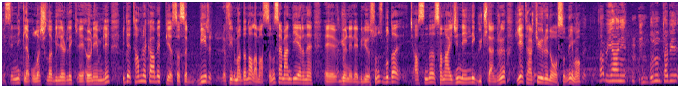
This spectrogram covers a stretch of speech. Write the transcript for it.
Kesinlikle ulaşılabilirlik e, önemli. Bir de tam rekabet piyasası. Bir firmadan alamazsınız hemen diğerine e, yönelebiliyorsunuz. Bu da aslında sanayicinin elini güçlendiriyor. Yeter ki ürün olsun değil mi o? Evet, tabii yani bunun tabii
